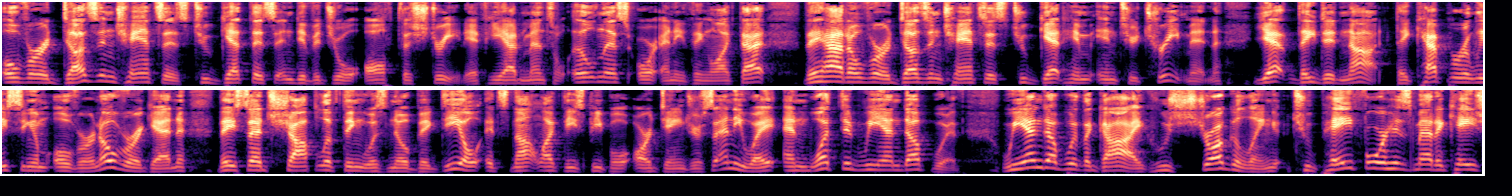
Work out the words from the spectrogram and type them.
over a dozen chances to get this individual off the street. If he had mental illness or anything like that, they had over a dozen chances to get him into treatment. Yet they did not. They kept releasing him over and over again. They said shoplifting was no big deal. It's not like these people are dangerous anyway. And what did we end up with? We end up with a guy who's struggling to pay for his medication,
